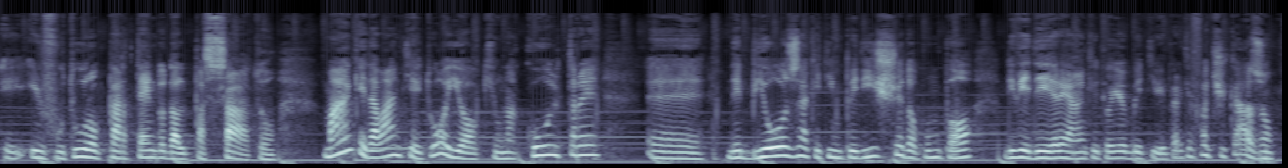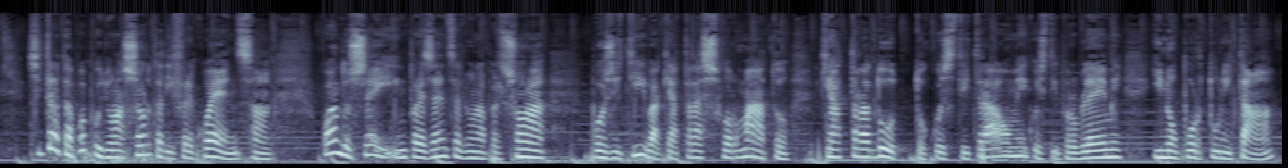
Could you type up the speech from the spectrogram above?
il futuro partendo dal passato, ma anche davanti ai tuoi occhi una coltre eh, nebbiosa che ti impedisce dopo un po' di vedere anche i tuoi obiettivi, perché facci caso, si tratta proprio di una sorta di frequenza. Quando sei in presenza di una persona positiva che ha trasformato, che ha tradotto questi traumi, questi problemi in opportunità,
